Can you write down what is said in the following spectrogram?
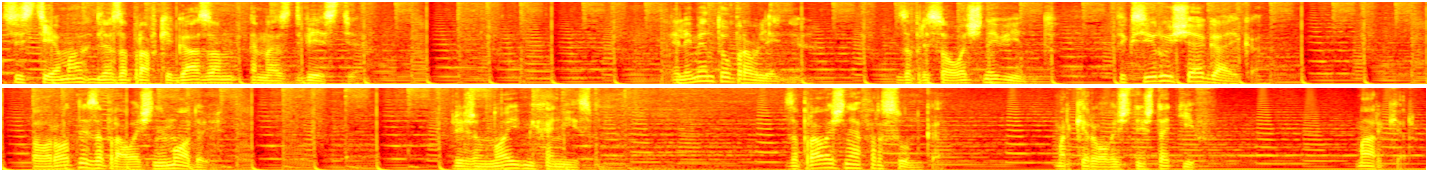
Система для заправки газом МС-200. Элементы управления. Запрессовочный винт. Фиксирующая гайка. Поворотный заправочный модуль. Прижимной механизм. Заправочная форсунка. Маркировочный штатив. Маркер.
